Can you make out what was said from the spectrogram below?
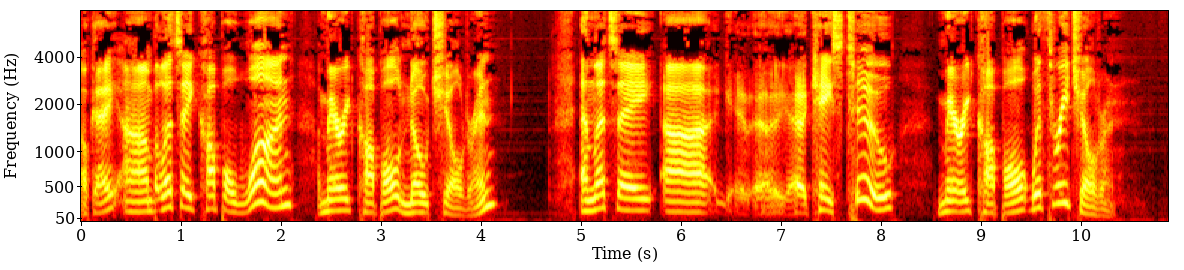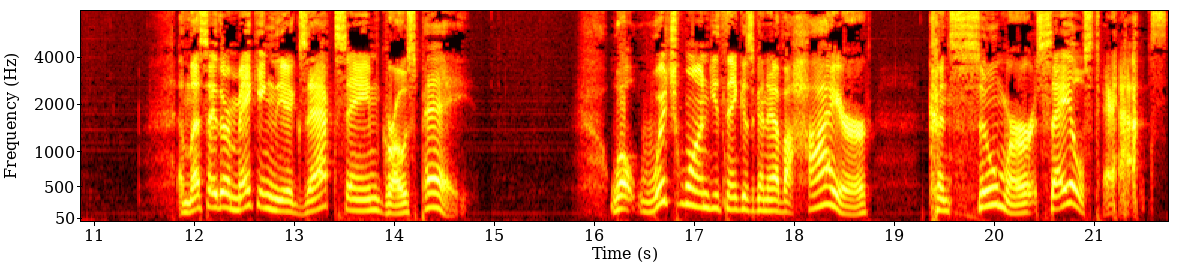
Okay, um, but let's say couple one, a married couple, no children, and let's say uh, uh, case two, married couple with three children. And let's say they're making the exact same gross pay. Well, which one do you think is going to have a higher consumer sales tax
